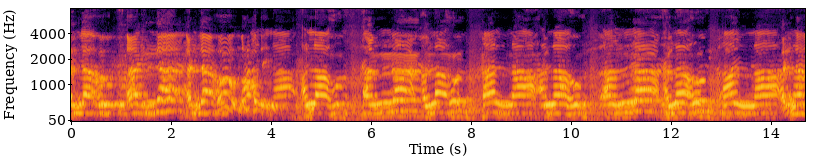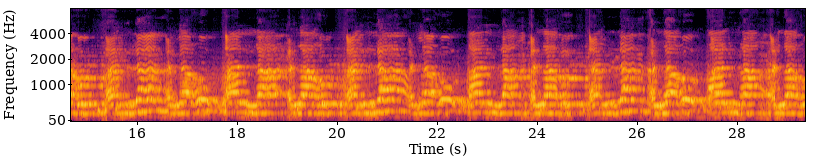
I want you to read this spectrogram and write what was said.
আল্লাহু আল্লাহ, আল্লাহু মহব্বতে আল্লাহু আল্লাহ আল্লাহু আল্লাহ আল্লাহু আল্লাহ আল্লাহু আল্লাহ আল্লাহু আল্লাহ আল্লাহু আল্লাহ আল্লাহু আল্লাহ আল্লাহু আল্লাহ আল্লাহু আল্লাহ আল্লাহু আল্লাহ, আল্লাহু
